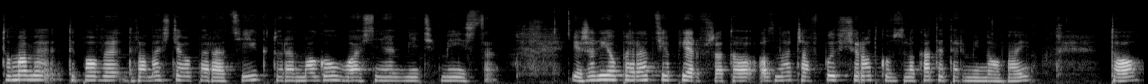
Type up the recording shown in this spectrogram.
Tu mamy typowe 12 operacji, które mogą właśnie mieć miejsce. Jeżeli operacja pierwsza to oznacza wpływ środków z lokaty terminowej, to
